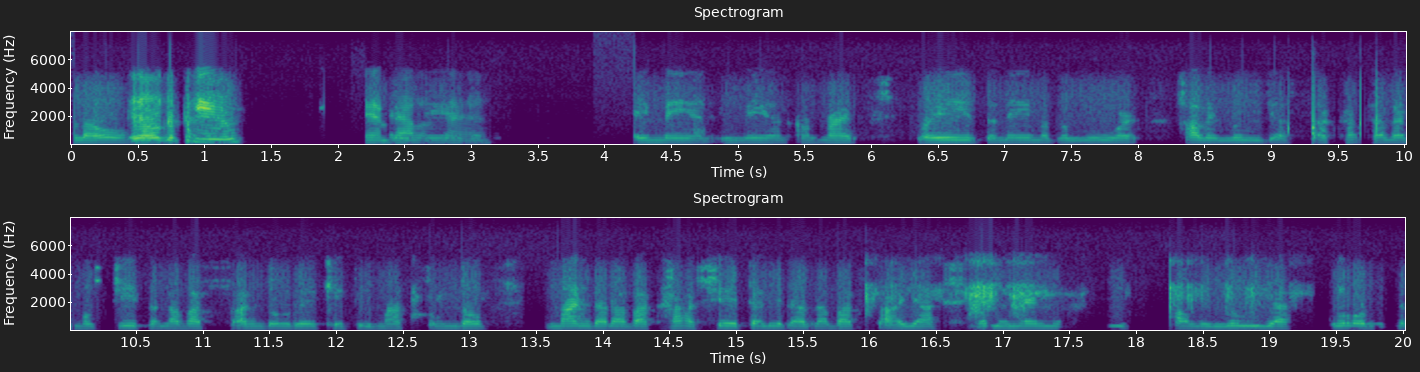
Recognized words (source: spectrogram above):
Hello. Elder Pew. And Valentine. Amen. Amen. All right. Praise the name of the Lord. Hallelujah. In the name of Jesus. Hallelujah. Glory to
